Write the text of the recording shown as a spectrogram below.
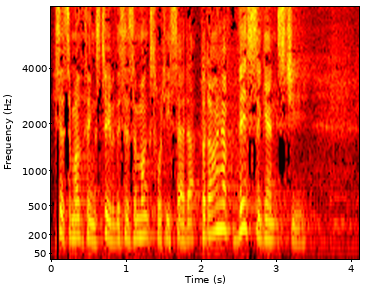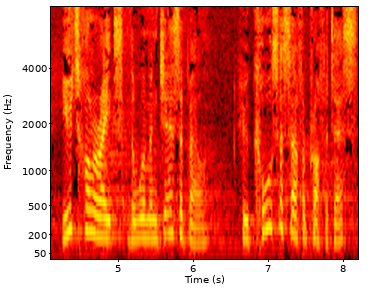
He said some other things too, but this is amongst what he said. Uh, but I have this against you. You tolerate the woman Jezebel who calls herself a prophetess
